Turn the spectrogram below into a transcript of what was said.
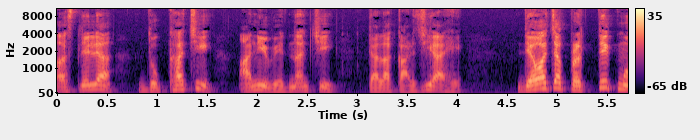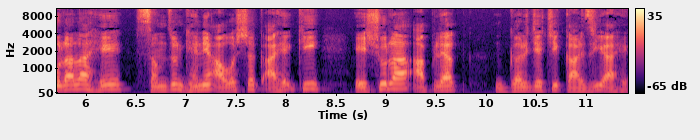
असलेल्या दुःखाची आणि वेदनांची त्याला काळजी आहे. देवाच्या प्रत्येक मुलाला हे समजून घेणे आवश्यक आहे की येशूला आपल्या गरजेची काळजी आहे.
